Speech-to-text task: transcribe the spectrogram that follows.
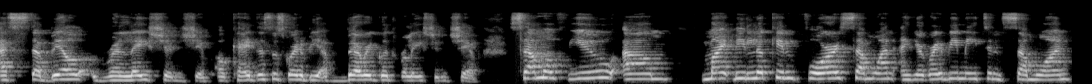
a stable relationship. Okay. This is going to be a very good relationship. Some of you um, might be looking for someone and you're going to be meeting someone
